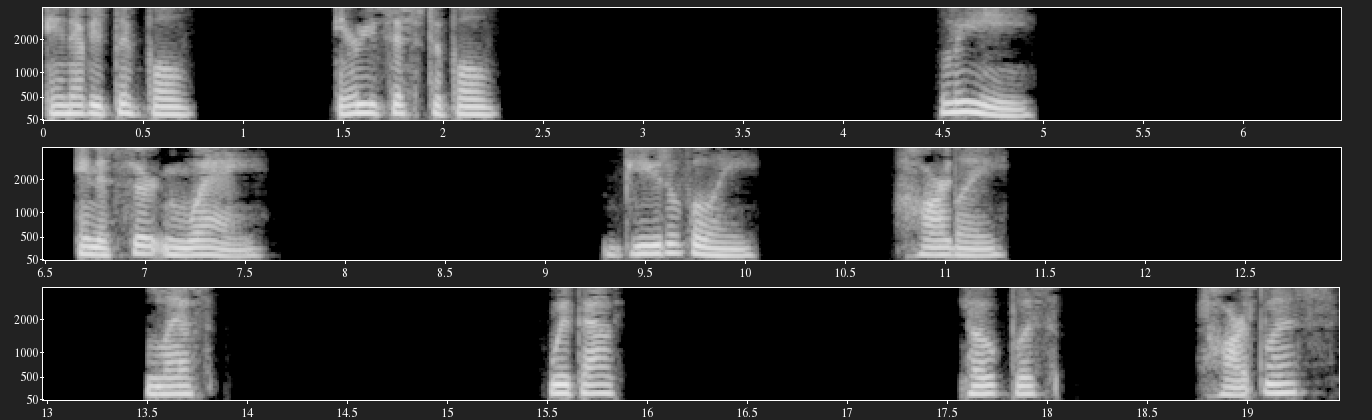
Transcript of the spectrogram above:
inevitable, irresistible, Lee. In a certain way. Beautifully. Hardly. Less. Without. Hopeless. Heartless.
